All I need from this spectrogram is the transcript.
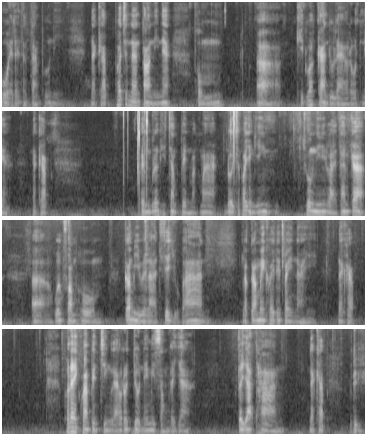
ป่วยอะไรต่างๆ พวกนี้นะครับ เพราะฉะนั้นตอนนี้เนี่ยผมคิดว่าการดูแลรถเนี่ยนะครับ เป็นเรื่องที่จำเป็นมาก ๆ โดยเฉพาะอย่างยิ่งช่วงนี้หลายท่านก็เอ่อ work from home ก็มีเวลาที่จะอยู่บ้าน แล้วก็ไม่ค่อยได้ไปไหนนะครับ เพราะในความเป็นจริงแล้วรถยนต์เนี่ยมี 2 ระยะ ระยะทางนะครับ หรือ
